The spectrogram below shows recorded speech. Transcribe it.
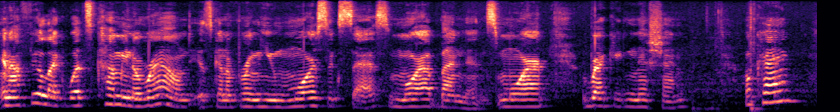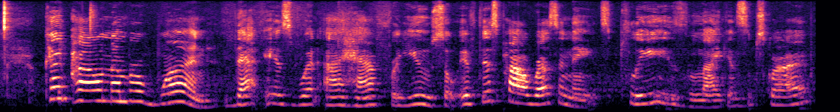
and I feel like what's coming around is going to bring you more success, more abundance, more recognition. Okay? Okay, pile number one. That is what I have for you. So if this pile resonates, please like and subscribe.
